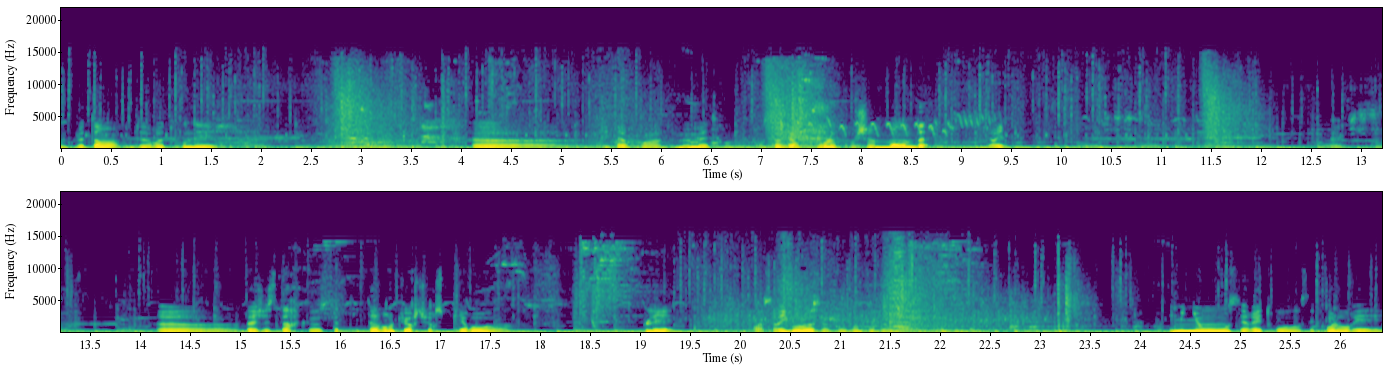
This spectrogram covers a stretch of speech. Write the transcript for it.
Donc le temps de retourner euh, et d'avoir de me mettre en, en sauvegarde pour le prochain monde. Euh, bah, J'espère que cette petite aventure sur Spyro euh, plaît. C'est rigolo, ça change un peu de- C'est mignon, c'est rétro, c'est coloré.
